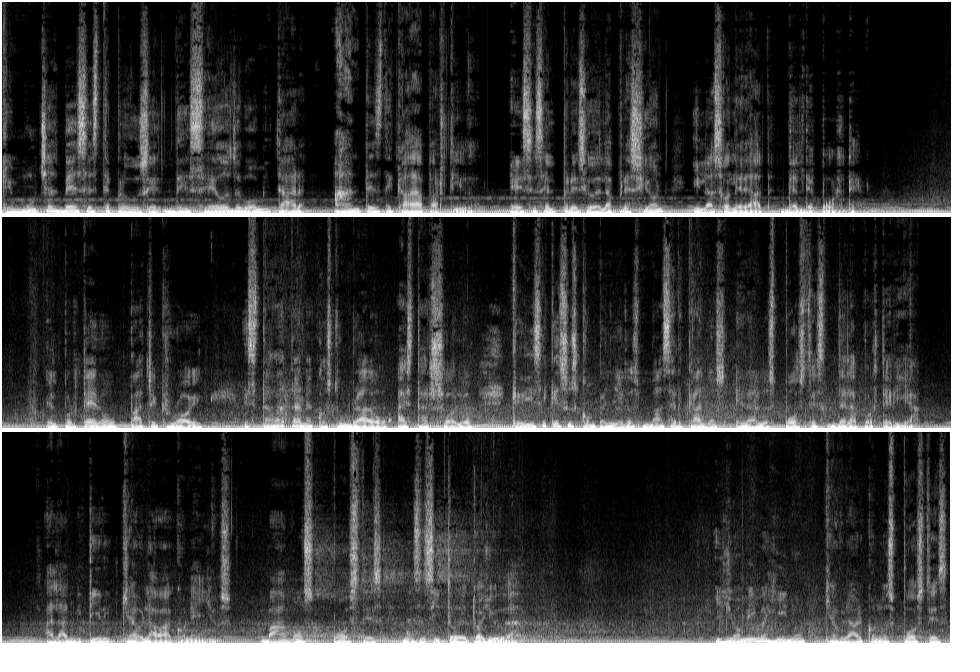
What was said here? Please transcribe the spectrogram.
que muchas veces te produce deseos de vomitar antes de cada partido. Ese es el precio de la presión y la soledad del deporte. El portero, Patrick Roy, estaba tan acostumbrado a estar solo que dice que sus compañeros más cercanos eran los postes de la portería, al admitir que hablaba con ellos. Vamos, postes, necesito de tu ayuda. Y yo me imagino que hablar con los postes,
